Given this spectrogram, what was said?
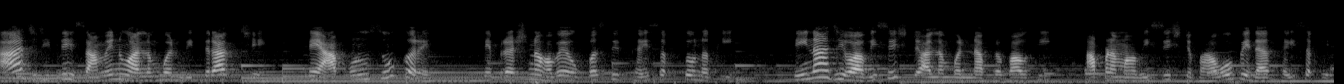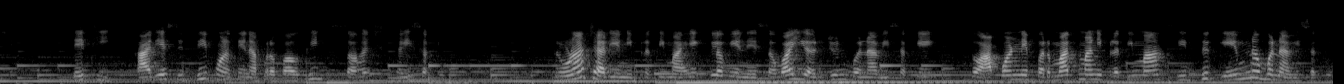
આ જ રીતે સામેનું આલંબન વિતરાગ છે, તે આપણું શું કરે? તે પ્રશ્ન હવે ઉપસ્થિત થઈ શકતો નથી. તેના જેવા વિશિષ્ટ આલંબનના પ્રભાવથી આપણામાં વિશિષ્ટ ભાવો પેદા થઈ શકે છે. તેથી કાર્યસિદ્ધિ પણ તેના પ્રભાવથી સહજ થઈ શકે છે. દ્રોણાચાર્યની પ્રતિમા એકલવ્યને સવાઈ અર્જુન બનાવી શકે, તો આપણને પરમાત્માની પ્રતિમા સિદ્ધ કેમ ન બનાવી શકે?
